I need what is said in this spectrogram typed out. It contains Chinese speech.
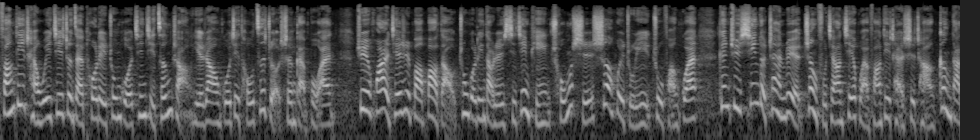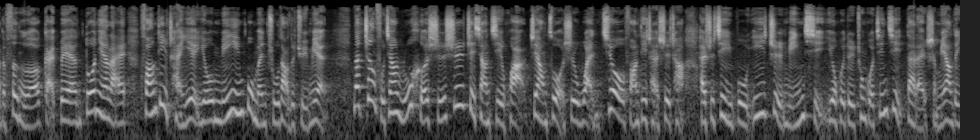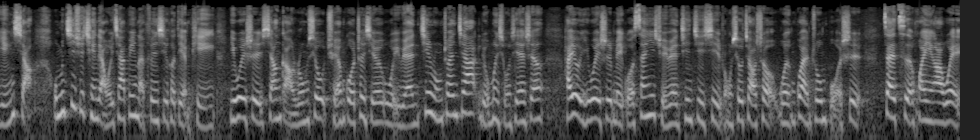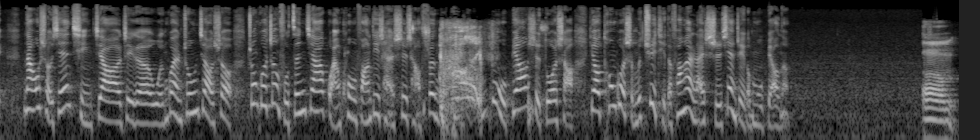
房地产危机正在拖累中国经济增长，也让国际投资者深感不安。据《华尔街日报》报道，中国领导人习近平重拾社会主义住房观，根据新的战略，政府将接管房地产市场更大的份额，改变多年来房地产业由民营部门主导的局面。那政府将如何实施这项计划？这样做是挽救房地产市场，还是进一步医治民企？又会对中国经济带来什么样的影响？我们。继续请两位嘉宾来分析和点评，一位是香港荣休全国政协委员、金融专家刘梦雄先生，还有一位是美国三一学院经济系荣休教授文冠中博士。再次欢迎二位。那我首先请教这个文冠中教授：中国政府增加管控房地产市场份额目标是多少？要通过什么具体的方案来实现这个目标呢？嗯。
